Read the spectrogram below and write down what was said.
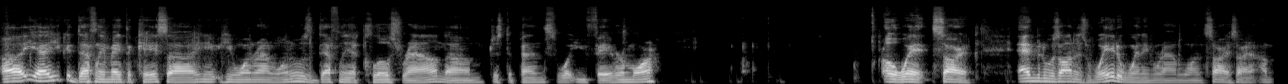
Uh, yeah, you could definitely make the case. Uh, he, he won round one. It was definitely a close round. Um, just depends what you favor more. Oh wait, sorry, Edmen was on his way to winning round one. Sorry, sorry, I'm.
